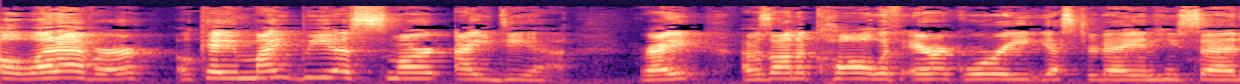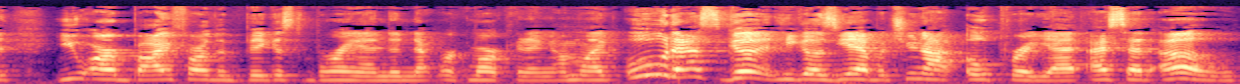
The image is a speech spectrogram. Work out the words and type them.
or whatever. Okay, might be a smart idea right? I was on a call with Eric Worre yesterday and he said, You are by far the biggest brand in network marketing. I'm like, Ooh, that's good. He goes, Yeah, but you're not Oprah yet. I said, Oh,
